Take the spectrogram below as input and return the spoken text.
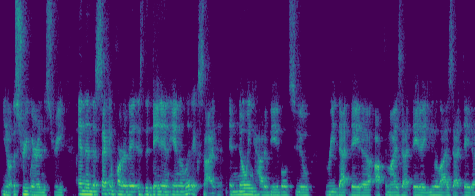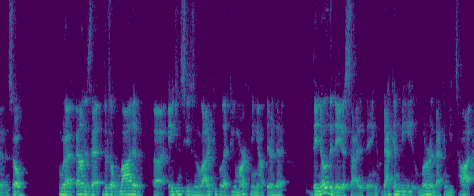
you know the streetwear industry. And then the second part of it is the data and analytics side and knowing how to be able to read that data optimize that data utilize that data. And so what i've found is that there's a lot of uh, agencies and a lot of people that do marketing out there that they know the data side of things. That can be learned that can be taught.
